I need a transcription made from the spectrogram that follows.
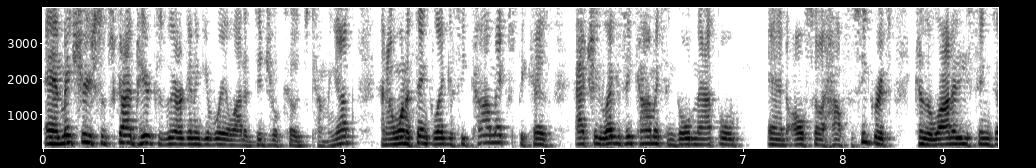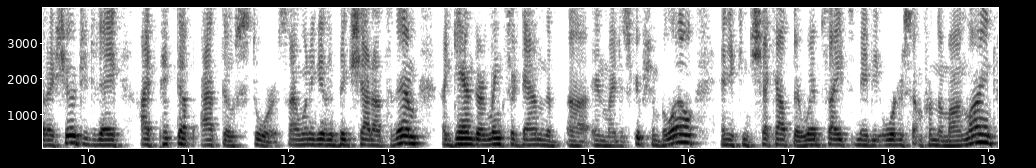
and make sure you're subscribed here because we are going to give away a lot of digital codes coming up. And I want to thank Legacy Comics because actually Legacy Comics and Golden Apple and also House of Secrets, because a lot of these things that I showed you today, I picked up at those stores. So I want to give a big shout out to them. Again, their links are down in the uh, in my description below, and you can check out their websites, maybe order something from them online,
